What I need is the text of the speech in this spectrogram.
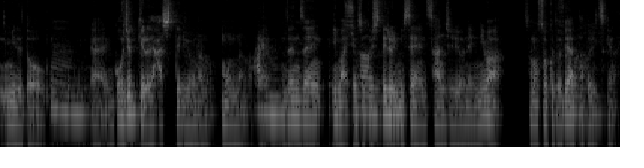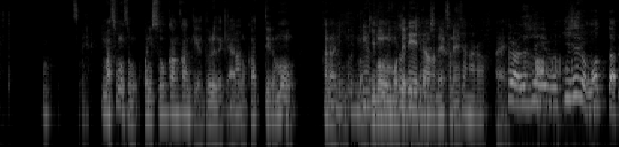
見ると、うん、50キロで走ってるようなもんなので、うん、全然今予測している2034年にはその速度ではたどり着けないと。まあそもそもここに相関関係がどれだけあるのかっていうのもかなり疑問も出てきましたよね。はい、だから私記事を持った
